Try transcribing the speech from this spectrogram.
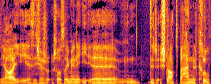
ja, es ist ja schon- so, ich meine, ich, äh, der Stadtberner Club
